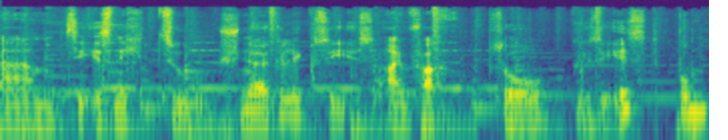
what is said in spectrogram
Ähm, sie ist nicht zu schnörkelig, sie ist einfach so, wie sie ist. Bumm.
